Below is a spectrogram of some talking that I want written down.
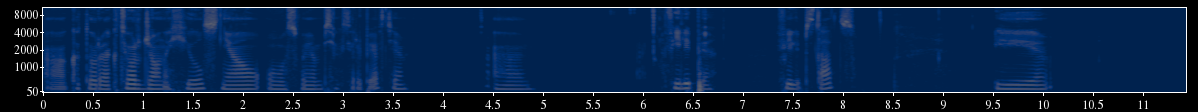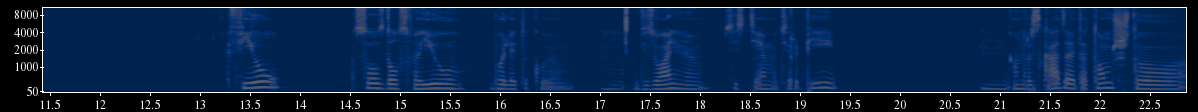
а, который актер Джона Хилл снял о своем психотерапевте Филиппе Филипп Стац. И Фил создал свою более такую визуальную систему терапии. Он рассказывает о том, что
